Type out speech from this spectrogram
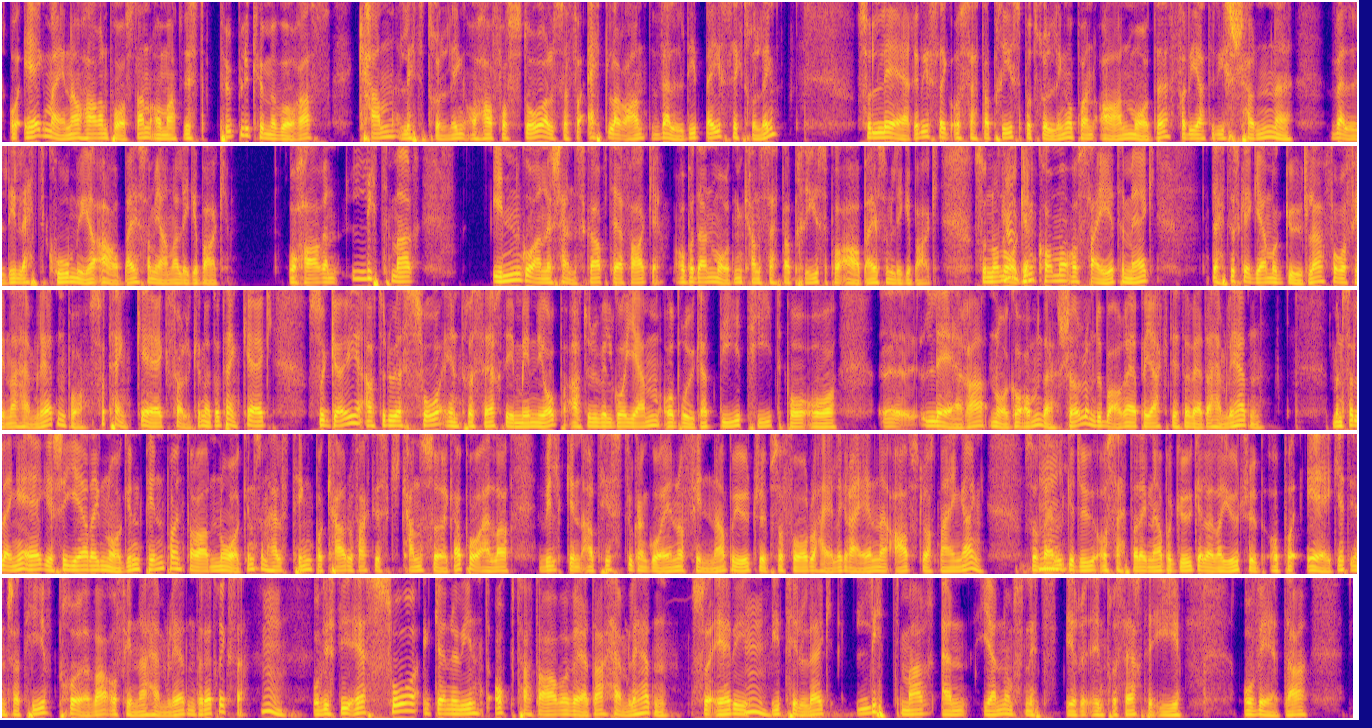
Og jeg mener og har en påstand om at hvis publikummet vårt kan litt trylling og har forståelse for et eller annet veldig basic trylling, så lærer de seg å sette pris på tryllinga på en annen måte, fordi at de skjønner veldig lett hvor mye arbeid som gjerne ligger bak, og har en litt mer inngående kjennskap til faget, og på den måten kan sette pris på arbeid som ligger bak. Så når noen kommer og sier til meg dette skal jeg hjem og google for å finne hemmeligheten på, så tenker jeg følgende. Da tenker jeg så gøy at du er så interessert i min jobb at du vil gå hjem og bruke de tid på å uh, lære noe om det, selv om du bare er på jakt etter å vite hemmeligheten. Men så lenge jeg ikke gir deg noen pinpointere, noen som helst ting på hva du faktisk kan søke på, eller hvilken artist du kan gå inn og finne på YouTube, så får du hele greiene avslørt med en gang. Så mm. velger du å sette deg ned på Google eller YouTube og på eget initiativ prøve å finne hemmeligheten til det trikset. Mm. Og hvis de er så genuint opptatt av å vite hemmeligheten, så er de mm. i tillegg litt mer enn gjennomsnittsinteresserte i å vite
